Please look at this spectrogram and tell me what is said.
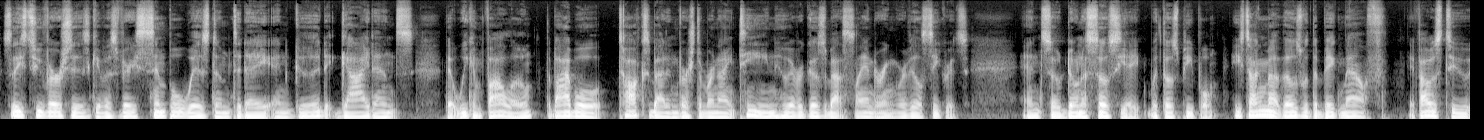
So these two verses give us very simple wisdom today and good guidance that we can follow. The Bible talks about in verse number 19, whoever goes about slandering reveals secrets. And so don't associate with those people. He's talking about those with the big mouth. If I was to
